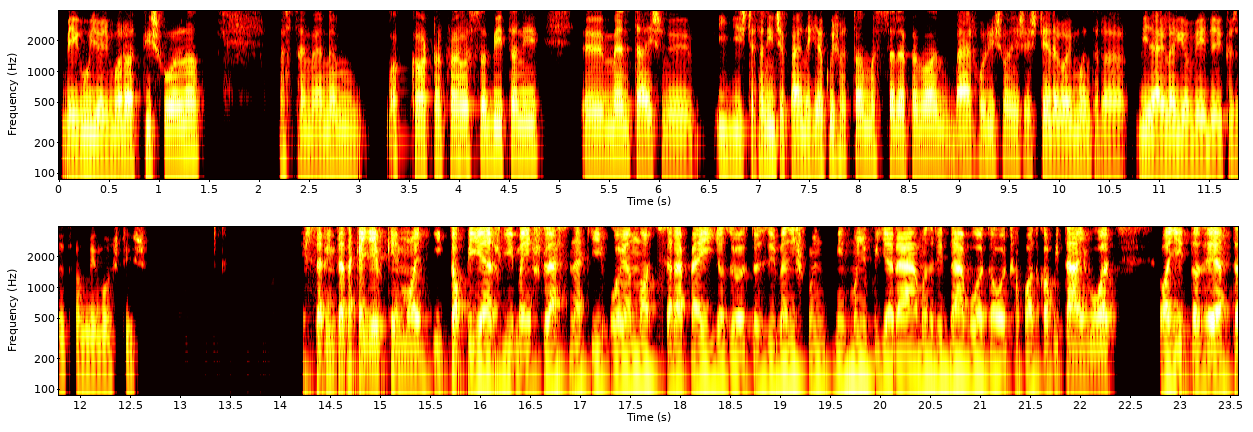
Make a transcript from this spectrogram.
még úgy, hogy maradt is volna, aztán már nem akartak vele hosszabbítani. Ő, mentálisan ő így is, tehát ha nincs a pályán, neki akkor is hatalmas szerepe van, bárhol is van, és, és tényleg, ahogy mondtad, a világ legjobb védői között van még most is. És szerintetek egyébként majd itt a PSG-ben is lesz neki olyan nagy szerepe így az öltözőben is, mint mondjuk ugye Real Madridnál volt, ahol csapatkapitány volt, vagy itt azért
